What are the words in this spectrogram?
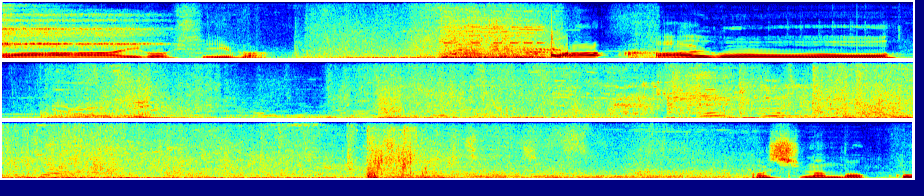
와 이거 씨발. 아. 아이고. 어치만 먹고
